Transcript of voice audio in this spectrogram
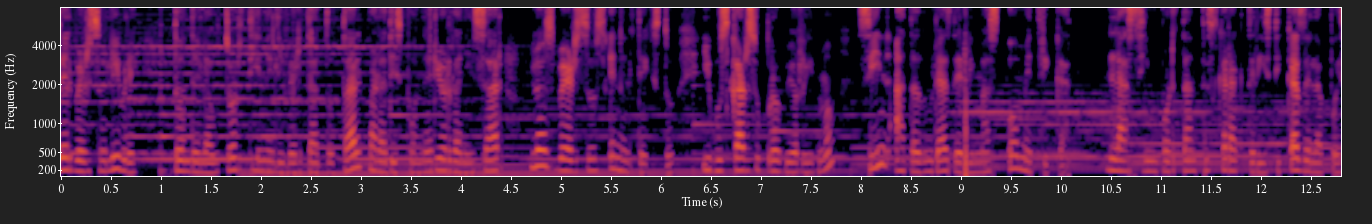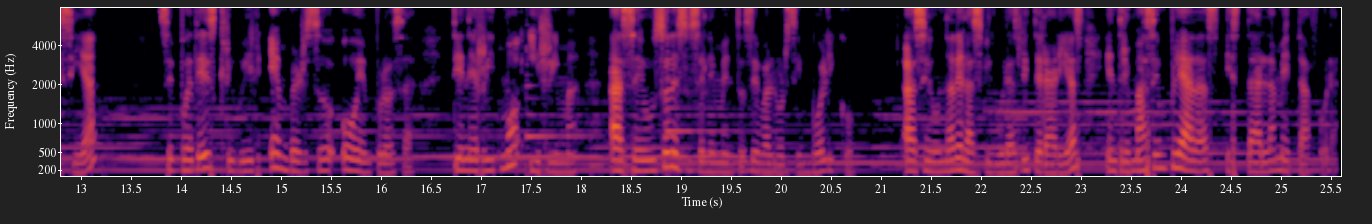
del verso libre, donde el autor tiene libertad total para disponer y organizar los versos en el texto y buscar su propio ritmo sin ataduras de rimas o métricas. Las importantes características de la poesía se puede escribir en verso o en prosa, tiene ritmo y rima, hace uso de sus elementos de valor simbólico, hace una de las figuras literarias entre más empleadas está la metáfora.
